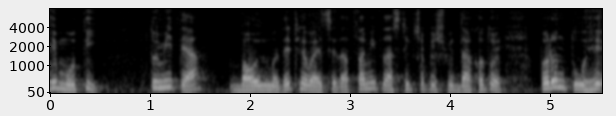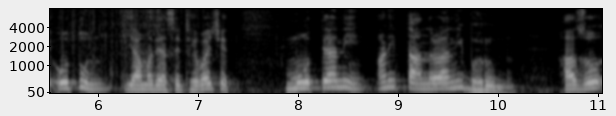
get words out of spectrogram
हे मोती तुम्ही त्या बाउलमध्ये ठेवायचे. आता मी प्लास्टिकच्या पिशवीत दाखवतोय. परंतु हे ओतून यामध्ये असे ठेवायचेत मोत्यांनी आणि तांदळांनी भरून हा जो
